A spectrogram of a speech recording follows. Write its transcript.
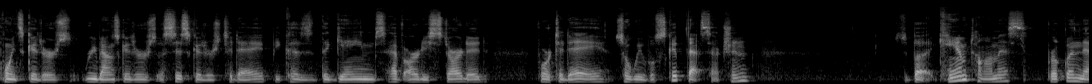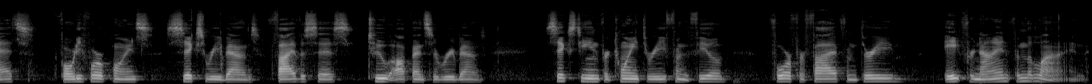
points getters, rebounds getters, assist getters today because the games have already started for today, so we will skip that section. But Cam Thomas, Brooklyn Nets, 44 points, 6 rebounds, 5 assists, 2 offensive rebounds, 16 for 23 from the field, 4 for 5 from 3, 8 for 9 from the line.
